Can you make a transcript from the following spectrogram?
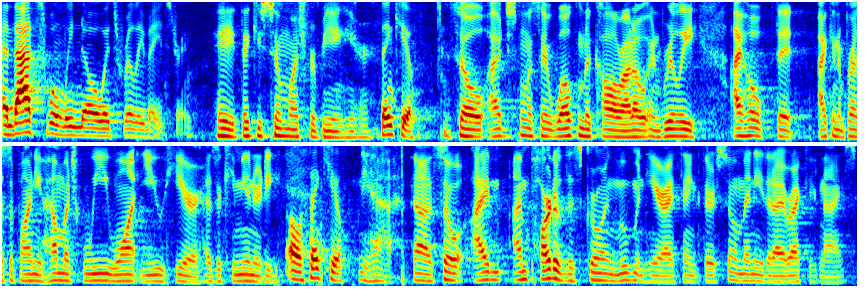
and that's when we know it's really mainstream. Hey, thank you so much for being here. Thank you. So I just want to say welcome to Colorado, and really, I hope that I can impress upon you how much we want you here as a community. Oh, thank you. Yeah, uh, so I'm, I'm part of this growing movement here, I think. There's so many that I recognize.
